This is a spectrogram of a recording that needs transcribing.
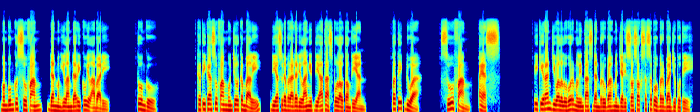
membungkus Su Fang, dan menghilang dari kuil abadi. Tunggu. Ketika Su Fang muncul kembali, dia sudah berada di langit di atas Pulau Tongtian. Petik 2. Su Fang, S. Pikiran jiwa leluhur melintas dan berubah menjadi sosok sesepuh berbaju putih.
